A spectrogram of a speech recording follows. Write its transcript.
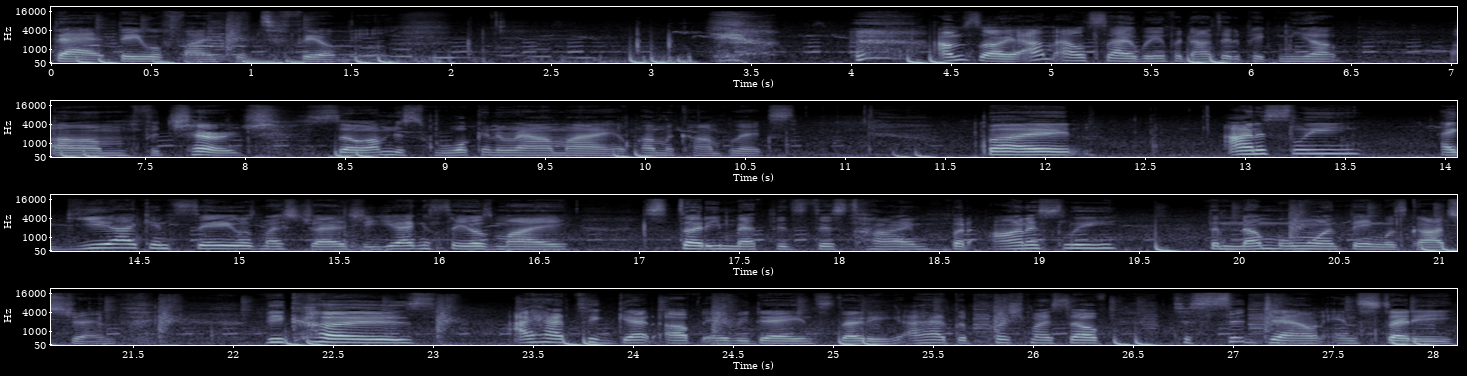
that they will find fit to fail me. Yeah. I'm sorry, I'm outside waiting for Donte to pick me up um, for church. So I'm just walking around my apartment complex. But honestly, like, yeah, I can say it was my strategy. Yeah, I can say it was my study methods this time. But honestly, the number one thing was God's strength because I had to get up every day and study. I had to push myself to sit down and study.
